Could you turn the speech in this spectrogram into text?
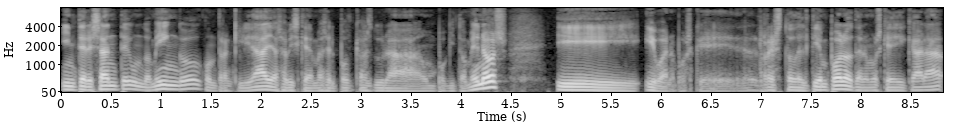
interesante un domingo con tranquilidad. Ya sabéis que además el podcast dura un poquito menos y, y bueno, pues que el resto del tiempo lo tenemos que dedicar a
